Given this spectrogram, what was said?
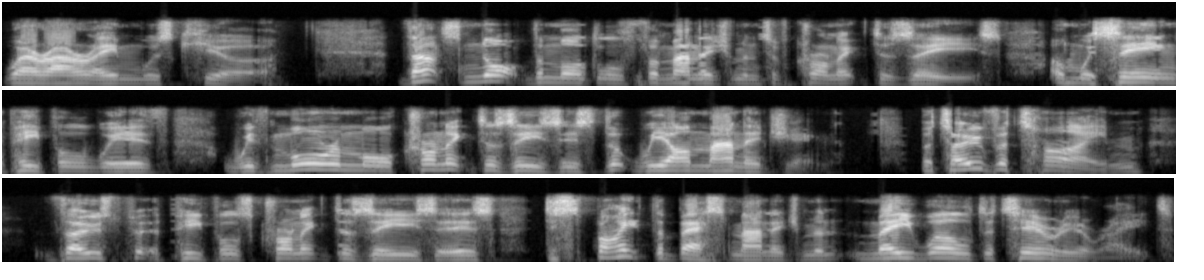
where our aim was cure. That's not the model for management of chronic disease. And we're seeing people with, with more and more chronic diseases that we are managing. But over time, those people's chronic diseases, despite the best management, may well deteriorate.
